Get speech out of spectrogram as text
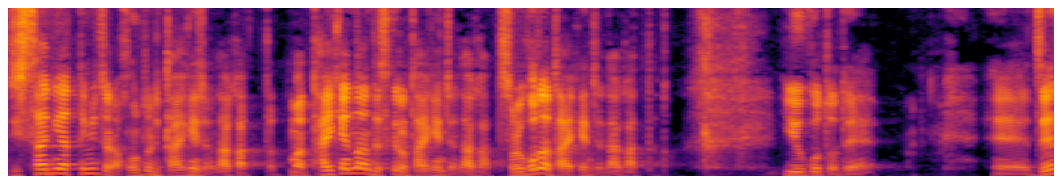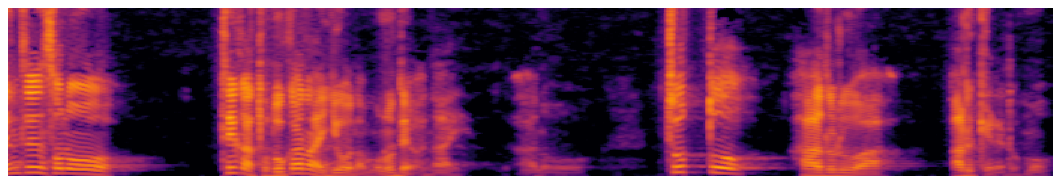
実際にやってみたら本当に大変じゃなかった。まあ大変なんですけど大変じゃなかった。それほどは大変じゃなかったということで、えー全然その手が届かないようなものではない。あの、ちょっとハードルはあるけれども、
